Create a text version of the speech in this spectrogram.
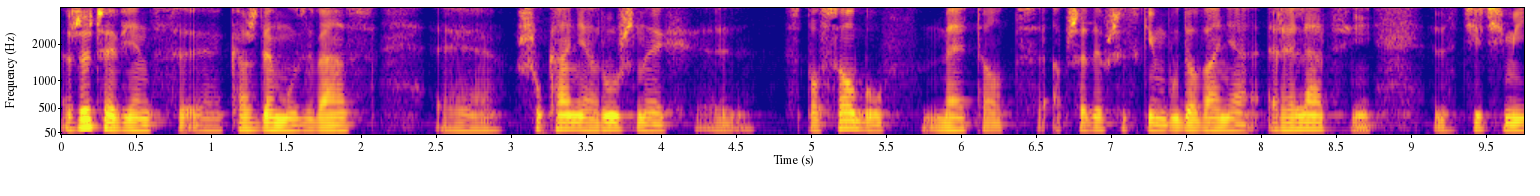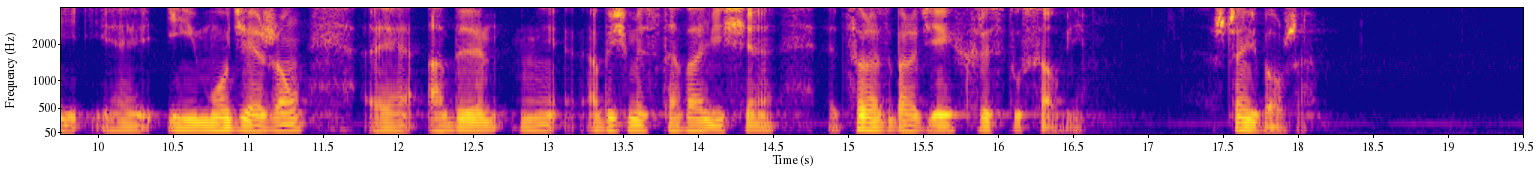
Życzę więc każdemu z Was szukania różnych sposobów, metod, a przede wszystkim budowania relacji z dziećmi e, i młodzieżą, e, aby, abyśmy stawali się coraz bardziej Chrystusowi. Szczęść Boże.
